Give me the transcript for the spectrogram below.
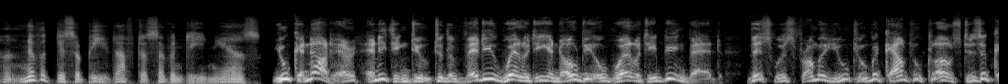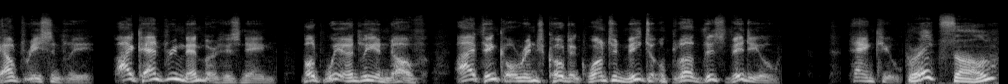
and Never disappeared after 17 years. You cannot hear anything due to the video quality and audio quality being bad. This was from a YouTube account who closed his account recently. I can't remember his name, but weirdly enough, I think Orange Kodak wanted me to upload this video. Thank you. Great song.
